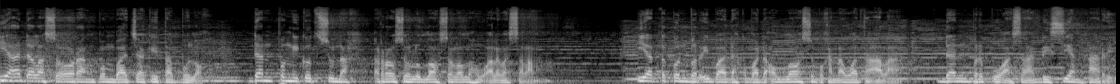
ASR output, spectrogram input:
ia adalah seorang pembaca kitab buloh dan pengikut sunnah Rasulullah Shallallahu Alaihi Wasallam. Ia tekun beribadah kepada Allah Subhanahu Wa Taala dan berpuasa di siang hari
